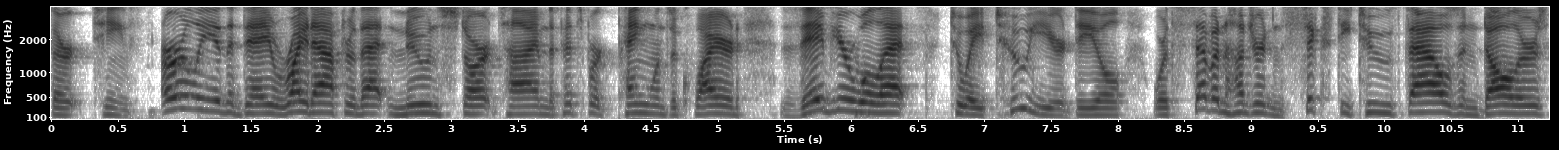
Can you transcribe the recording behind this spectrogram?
13th. Early in the day, right after that noon start time, the Pittsburgh Penguins acquired Xavier Ouellet to a two year deal worth $762,000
